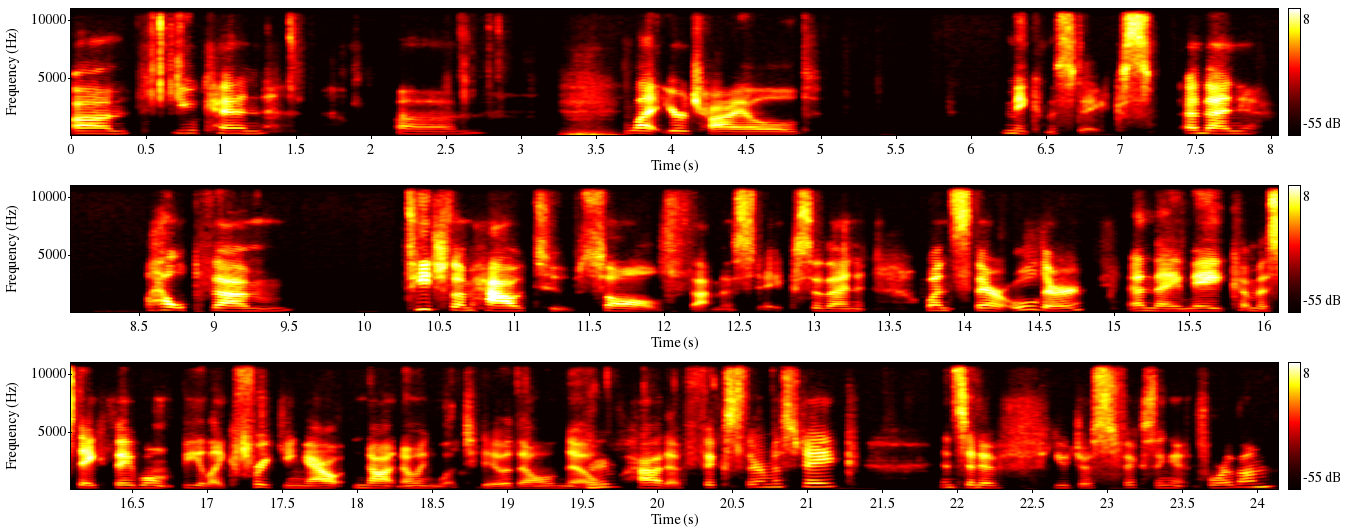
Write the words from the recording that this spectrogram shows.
um, you can um, let your child make mistakes and then help them teach them how to solve that mistake. So then once they're older and they make a mistake, they won't be like freaking out, not knowing what to do. They'll know right. how to fix their mistake instead of you just fixing it for them.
